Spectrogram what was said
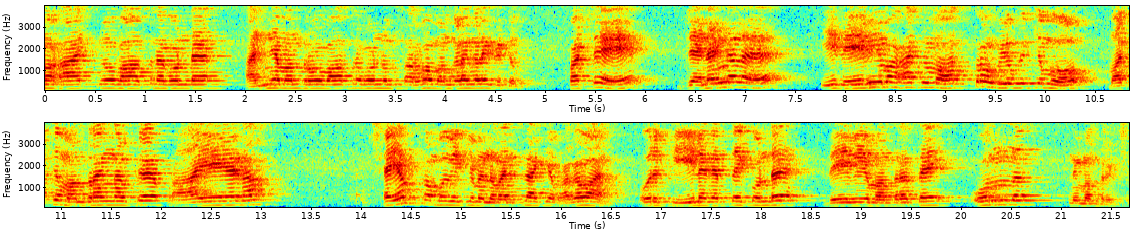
മഹാത്മ്യോപാസന കൊണ്ട് അന്യമന്ത്രോപാസന കൊണ്ടും സർവമംഗളങ്ങളെയും കിട്ടും. പക്ഷേ ജനങ്ങൾ ഈ ദേവി മഹാത്മ്യം മാത്രം ഉപയോഗിക്കുമ്പോൾ മറ്റ് മന്ത്രങ്ങൾക്ക് പ്രായേണ ക്ഷയം സംഭവിക്കുമെന്ന് മനസ്സിലാക്കിയ ഭഗവാൻ ഒരു കീലകത്തെ കൊണ്ട് ദേവി മന്ത്രത്തെ ഒന്ന് നിമന്ത്രിച്ചു.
